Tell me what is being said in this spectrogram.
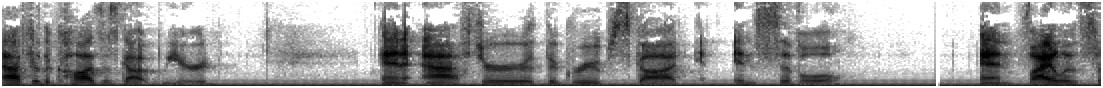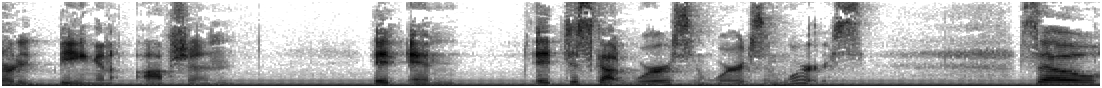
after the causes got weird and after the groups got incivil and violence started being an option it and it just got worse and worse and worse. So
